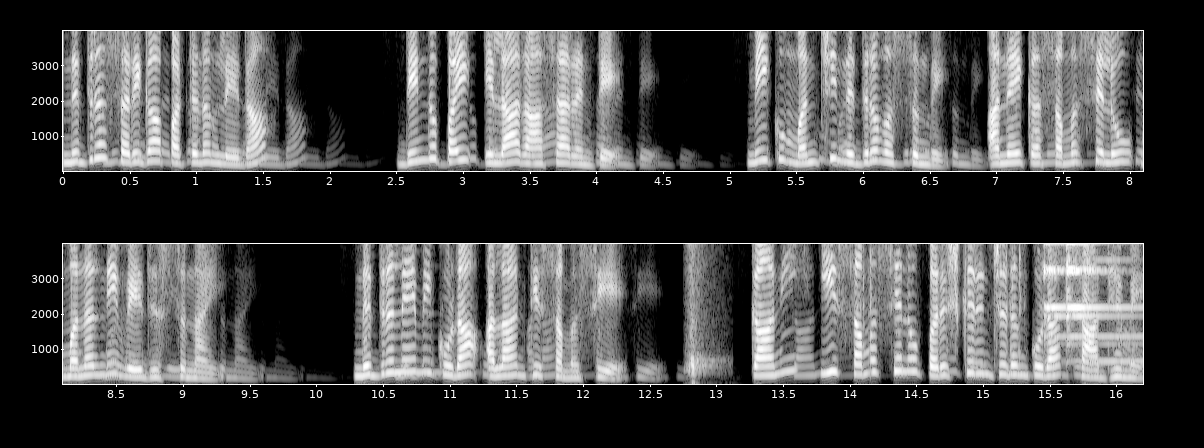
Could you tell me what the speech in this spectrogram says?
నిద్ర సరిగా పట్టడం లేదా? దిండుపై ఇలా రాశారంటే మీకు మంచి నిద్ర వస్తుంది. అనేక సమస్యలు మనల్ని వేధిస్తున్నాయి. నిద్రలేమి కూడా అలాంటి సమస్యే. కానీ ఈ సమస్యను పరిష్కరించడం కూడా సాధ్యమే.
